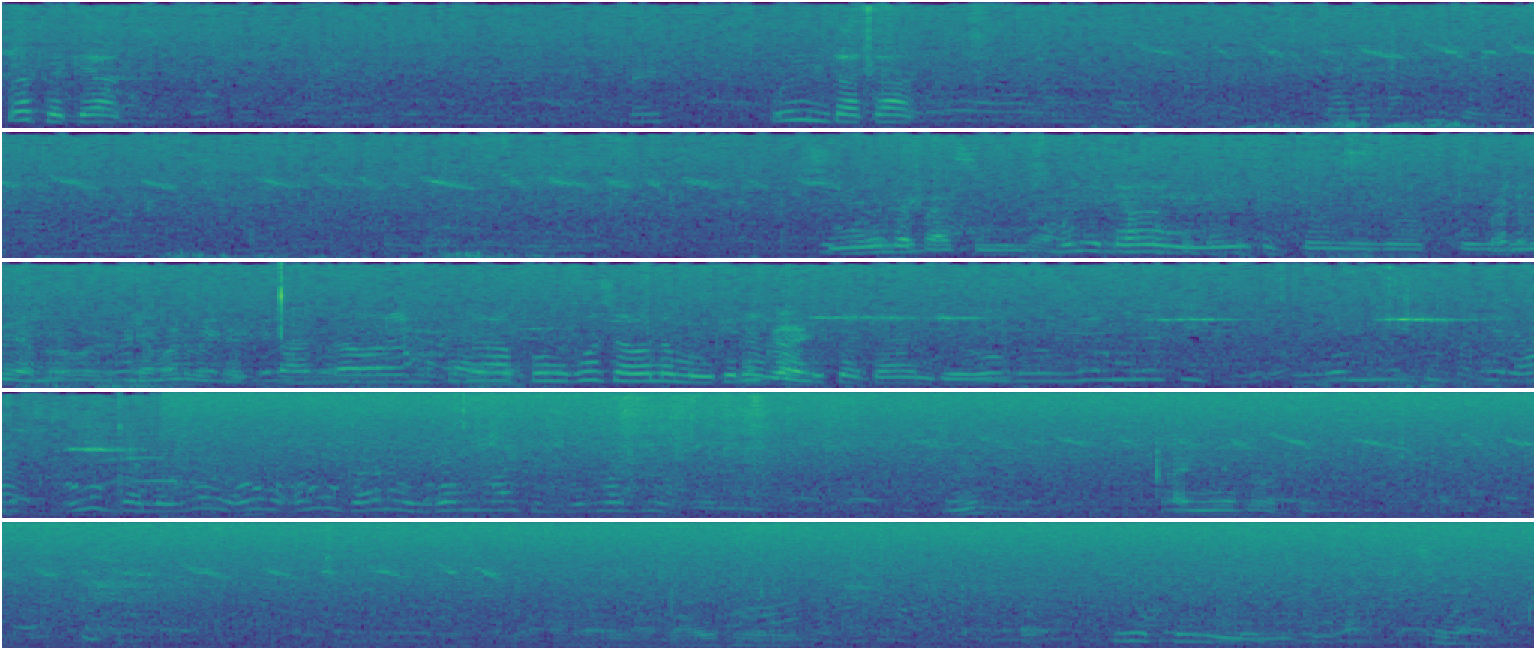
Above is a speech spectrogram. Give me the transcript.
wewe peke yako uyini tataka ndiwapunguza ona mwingira kuita daa ndio. Thank you.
